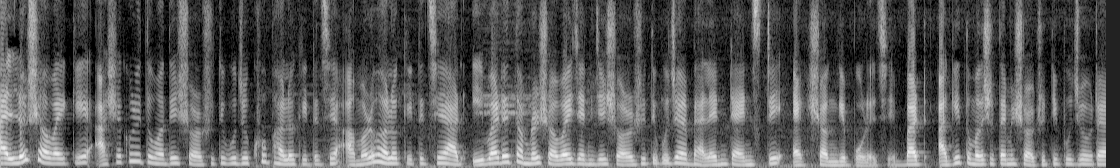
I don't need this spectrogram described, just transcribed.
হ্যালো সবাইকে, আশা করি তোমাদের সরস্বতী পুজো খুব ভালো কেটেছে, আমারও ভালো কেটেছে, আর এবারে তো আমরা সবাই জানি যে সরস্বতী পুজো আর ভ্যালেন্টাইন্স ডে একসঙ্গে পড়েছে। বাট আগে তোমাদের সাথে আমি সরস্বতী পুজোটা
